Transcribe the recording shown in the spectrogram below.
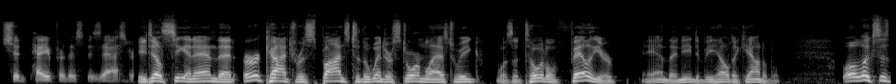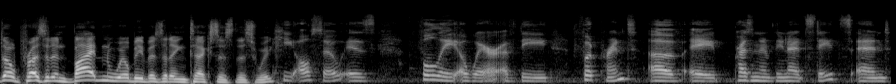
should pay for this disaster. He tells CNN that ERCOT's response to the winter storm last week was a total failure, and they need to be held accountable. Well, it looks as though President Biden will be visiting Texas this week. He also is fully aware of the footprint of a president of the United States and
